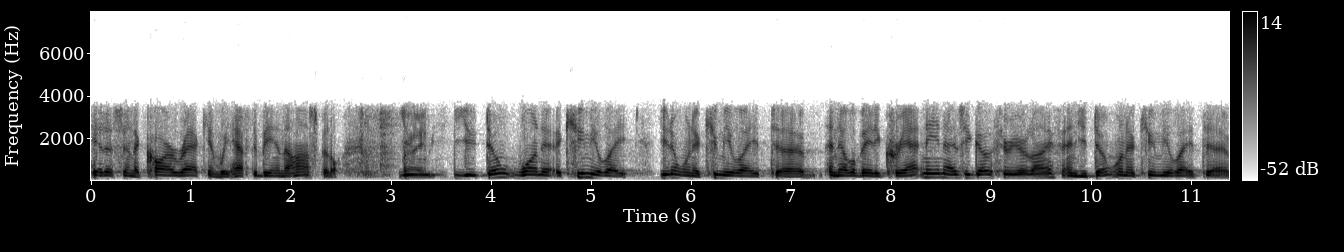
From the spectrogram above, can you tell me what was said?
hit us in a car wreck and we have to be in the hospital. You right. you don't want to accumulate. You don't want to accumulate uh, an elevated creatinine as you go through your life, and you don't want to accumulate uh,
